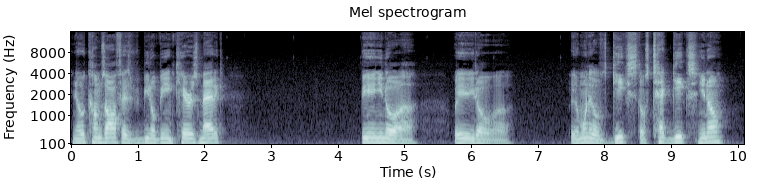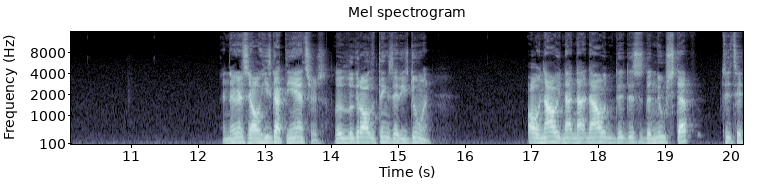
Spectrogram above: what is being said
You know, it comes off as you know being charismatic, being you know uh you know uh you know, one of those geeks, those tech geeks, you know? And they're to say, oh, he's got the answers. Look, look at all the things that he's doing. Oh, now, now, now this is the new step to, to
